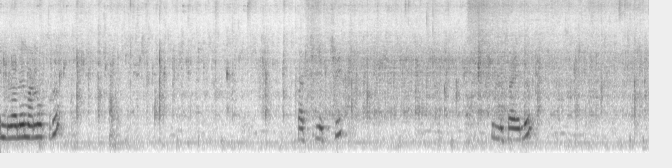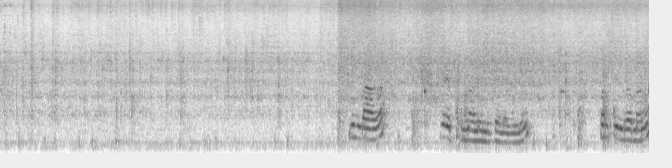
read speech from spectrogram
ఇందులోనే మనం ఇప్పుడు పచ్చిమిర్చి ఉల్లిపాయలు దీన్ని బాగా వేసుకున్నాను ఉల్లిపాయలు కొంచెం ఇందులో మనం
